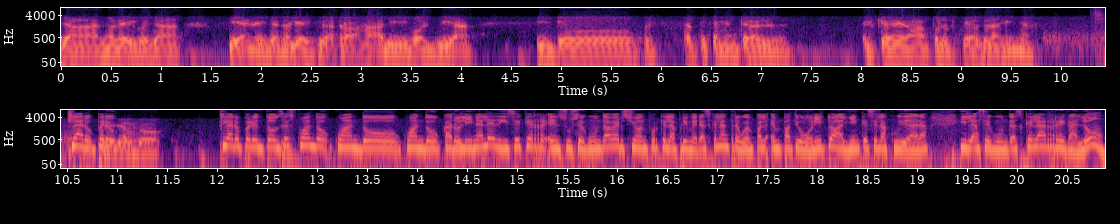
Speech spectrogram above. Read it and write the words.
ya no le digo, ya bien, ella salía y se iba a trabajar y volvía y yo pues prácticamente era el, el que daba por los cuidados de la niña. claro, pero... duró Claro, pero entonces cuando cuando cuando Carolina le dice que re- en su segunda versión, porque la primera es que la entregó en Patio Bonito a alguien que se la cuidara y la segunda es que la regaló.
